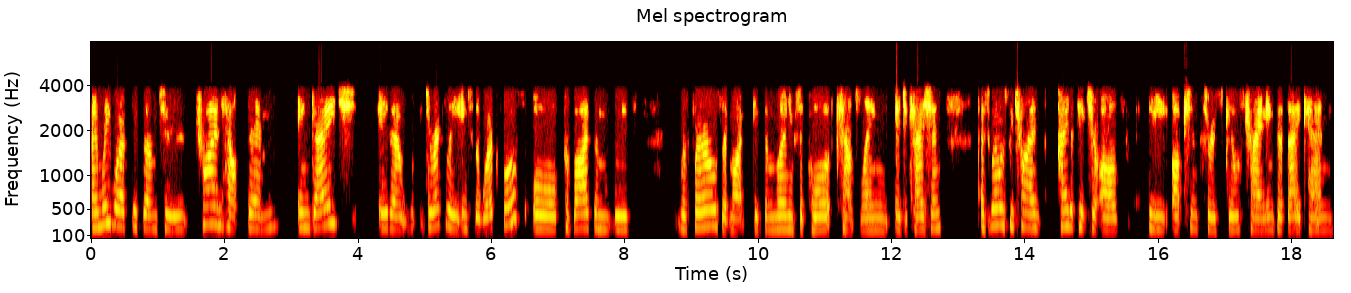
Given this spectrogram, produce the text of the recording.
And we work with them to try and help them engage either directly into the workforce or provide them with referrals that might give them learning support, counselling, education, as well as we try and paint a picture of the options through skills training that they can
